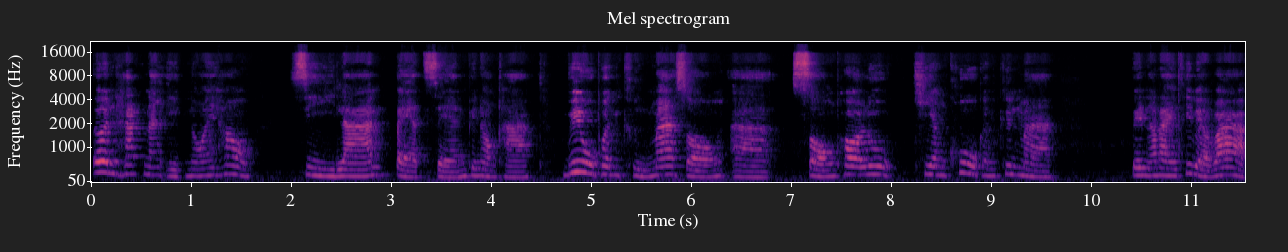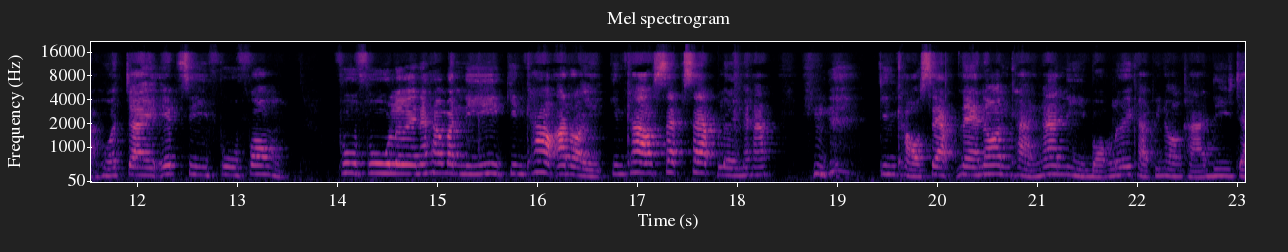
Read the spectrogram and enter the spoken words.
เอิญฮักนางเอกน้อยเฮา4ล้าน8แสนพี่น้องคะวิวเพิ่นขึ้นมา2อ่าสองพ่อลูก เคียงคู่กันขึ้นมา เป็นอะไรที่แบบว่าหัวใจ FC ฟูฟ่อง ฟูฟูเลยนะคะ วันนี้กินข้าวอร่อย กินข้าวแซ่บๆเลยนะคะ กินข้าวแซ่บแน่นอนค่ะงานนี้บอกเลยค่ะ พี่น้องค่ะดีใจ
